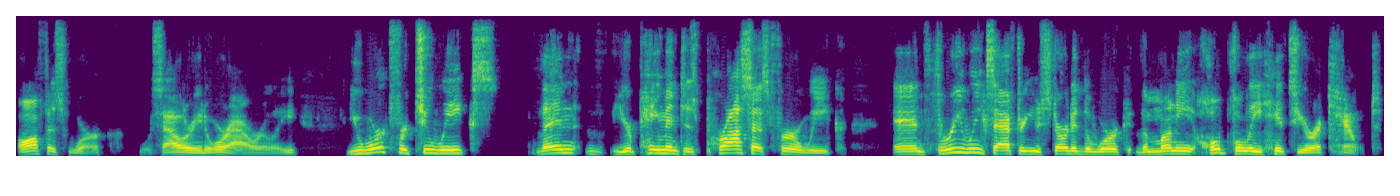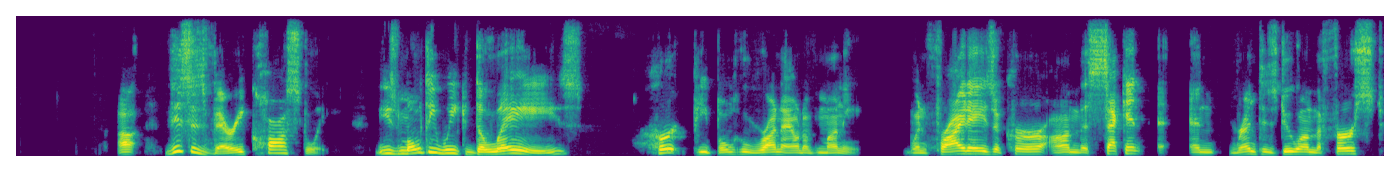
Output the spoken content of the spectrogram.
office work, salaried or hourly, you work for two weeks, then your payment is processed for a week, and three weeks after you started the work, the money hopefully hits your account. Uh, this is very costly. These multi week delays hurt people who run out of money. When Fridays occur on the second and rent is due on the first,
